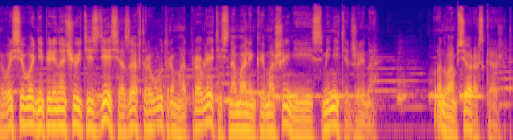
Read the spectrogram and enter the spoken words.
вы сегодня переночуете здесь, а завтра утром отправляйтесь на маленькой машине и смените Джина. Он вам все расскажет.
